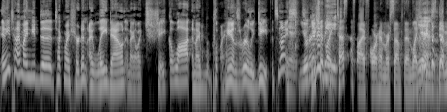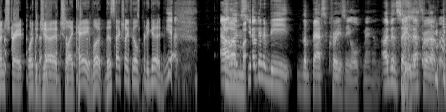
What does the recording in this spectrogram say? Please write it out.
Anytime I need to tuck my shirt in, I lay down and I like shake a lot and I put my hands really deep. It's nice. Yeah, you're You should be- like testify for him or something. Like you can just demonstrate for the judge, like, hey, look, this actually feels pretty good. Yeah. Alex, Um, you're going to be the best crazy old man. I've been saying that forever.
